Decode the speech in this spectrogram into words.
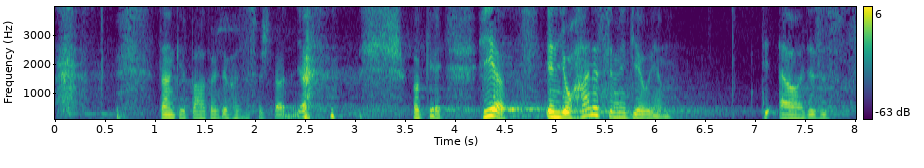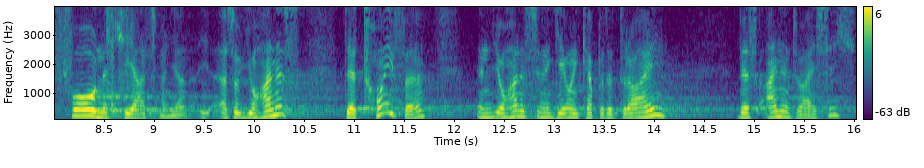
Danke, Barbara, du hast es verstanden. Ja. Okay. Hier in Johannes Evangelium, die, oh, das ist voll mit Chiasmen. Ja. Also Johannes, der Täufer, in Johannes Evangelium Kapitel 3, Vers 31,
